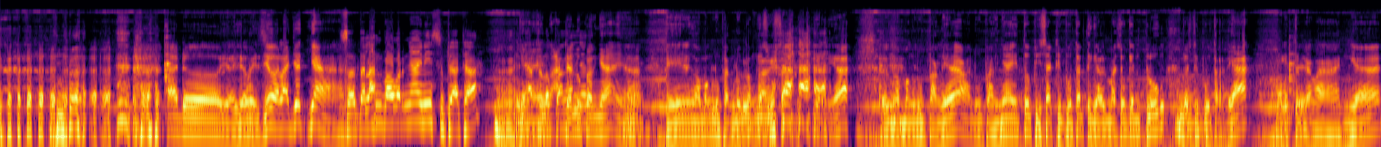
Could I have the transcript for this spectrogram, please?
aduh ya ya wes. Yo lanjutnya. Setelan powernya ini sudah ada. Nah, ini Ya, ada lubangnya. ada lubangnya ya. Ini ngomong lubang-lubang susah mikir ya. Eh, ngomong lubang ya, lubangnya itu bisa diputar tinggal masukin plung terus diputar ya. Gitu Oke. kawan ya.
